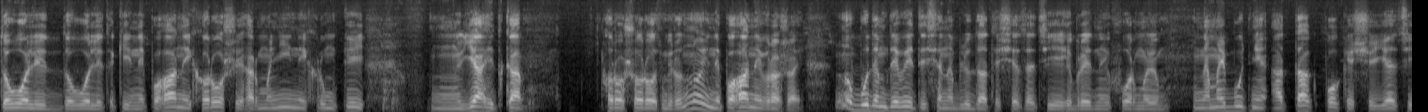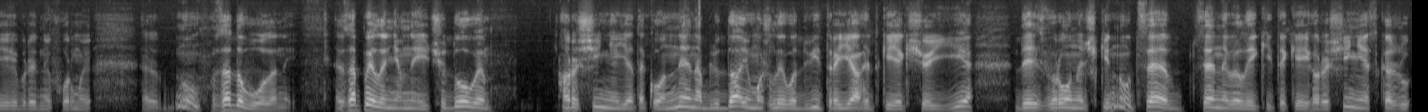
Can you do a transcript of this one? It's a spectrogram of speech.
доволі, доволі такий непоганий, хороший, гармонійний, хрумкий. Ягідка хорошого розміру, ну і непоганий врожай. Ну, будемо дивитися, наблюдати ще за цією гібридною формою на майбутнє. А так, поки що я цією гібридною формою е, ну, задоволений. Запилення в неї чудове. Горощіння я такого не наблюдаю, можливо, 2-3 ягідки, якщо є десь в роночці. Ну, це, це невеликий такий горощіння, я скажу,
